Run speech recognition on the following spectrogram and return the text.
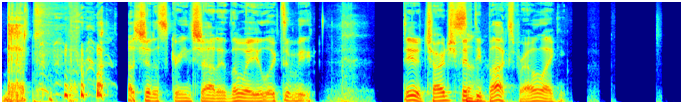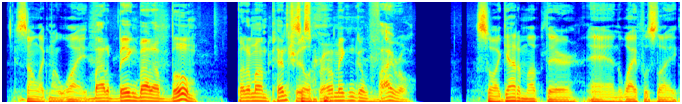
I should have screenshotted the way you looked at me. Dude, charge So- 50 bucks, bro. Like, Sound like my wife. bada bing, bada boom. Put them on Pinterest, So- bro. Make them go viral. So I got him up there, and the wife was like,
